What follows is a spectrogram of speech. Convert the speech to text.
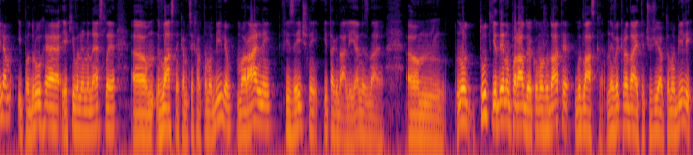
автомобілям, і по-друге, які вони нанесли е, власникам цих автомобілів, моральний, фізичний і так далі. Я не знаю. Ем, ну, тут єдину пораду, яку можу дати, будь ласка, не викрадайте чужі автомобілі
